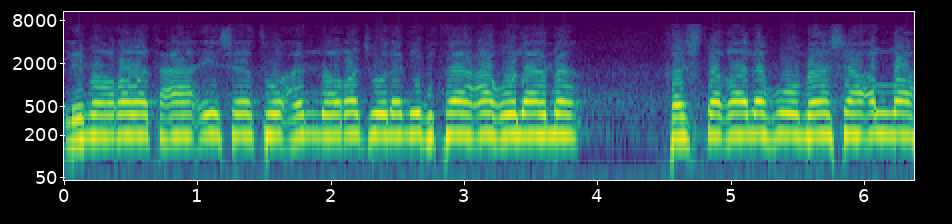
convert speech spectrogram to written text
لما روت عائشة أن رجلا ابتاع غلاما فاشتغله ما شاء الله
